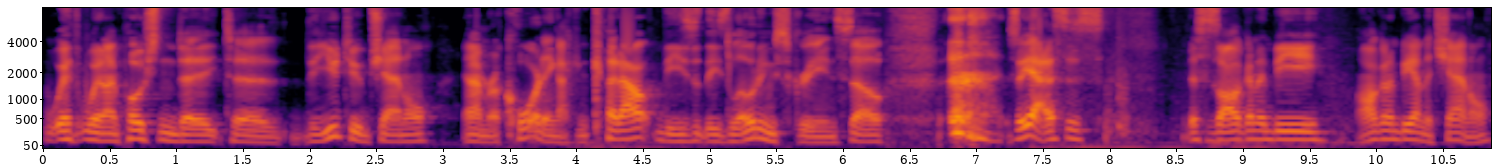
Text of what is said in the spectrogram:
with when I'm posting to, to the YouTube channel and I'm recording, I can cut out these these loading screens. So, so yeah, this is this is all gonna be all gonna be on the channel.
